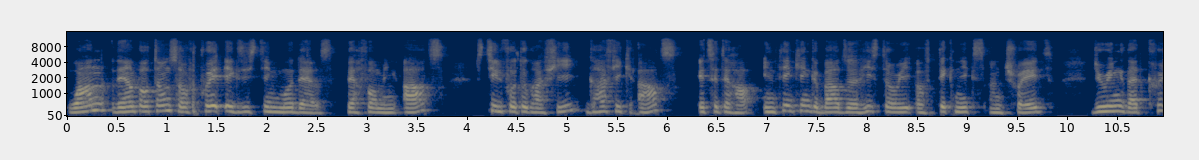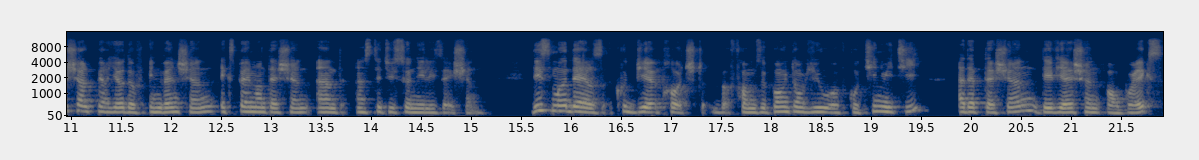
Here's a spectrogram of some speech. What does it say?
One, the importance of pre-existing models, performing arts, still photography, graphic arts, etc., in thinking about the history of techniques and trades during that crucial period of invention, experimentation, and institutionalization. These models could be approached from the point of view of continuity, adaptation, deviation, or breaks,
